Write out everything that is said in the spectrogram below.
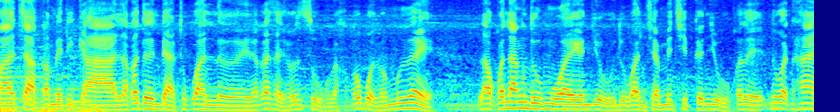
มาจากอเมริกาแล้วก็เดินแบบทุกวันเลย แล้วก็ใส่ส้นสูงแล้วเขาก็บ่นว่าเมื่อย เราก็นั่งดูมวยกันอยู่ดูวันแชมเปี้ยนชิพกันอยู่ก็เลยนวดให้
